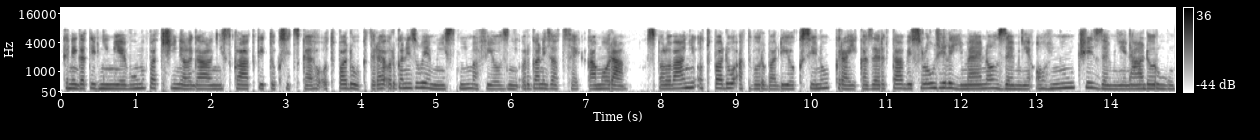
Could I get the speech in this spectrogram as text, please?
K negativním jevům patří nelegální skládky toxického odpadu, které organizuje místní mafiozní organizace Camora. Spalování odpadu a tvorba dioxinu kraji Kazerta vysloužili jméno země ohňů či země nádorů.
